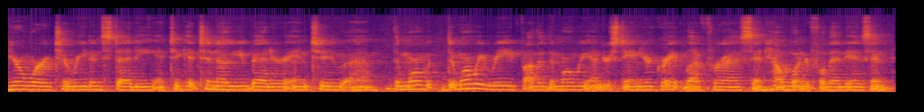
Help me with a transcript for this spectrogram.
your word to read and study and to get to know you better. And to uh, the more we, the more we read, Father, the more we understand your great love for us and how wonderful that is. And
